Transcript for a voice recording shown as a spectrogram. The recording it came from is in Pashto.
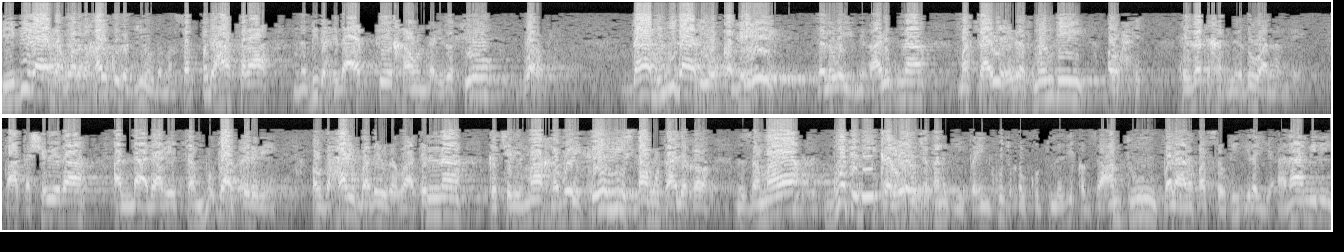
بی بی را د ورغ خلکو د دین او د منصب په لحاظ سره نبی د هدایت ته خاوند د عزت سره ورغ دا نبی دا یو قبیله د لوی ابن غالبنا مساوی عزت مندي او عزت ختمې دوه ولن دي پاک شوی دا الله لري تنبو پاک کړی او د هر بدیو د باطلنا کچری ما خبرې کړې ستا متعلق زما ګوت دې کروڑو څخه نه کی په ان كنت قد قلت الذي قد زعمتم فلا رفع صوتي الي انامري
